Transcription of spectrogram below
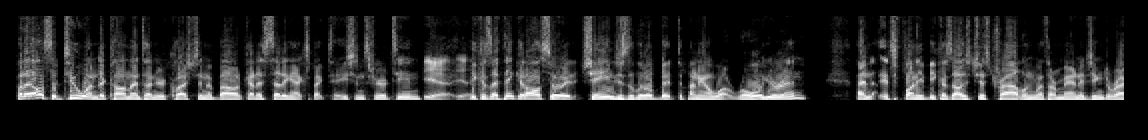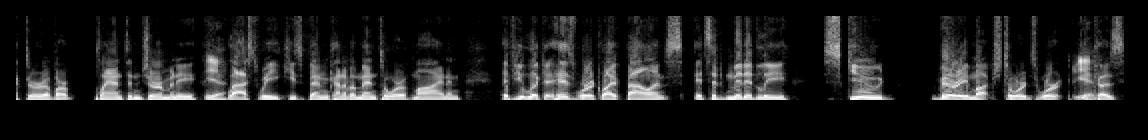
but I also too wanted to comment on your question about kind of setting expectations for your team. Yeah, yeah. because I think it also it changes a little bit depending on what role you're in. And it's funny because I was just traveling with our managing director of our plant in Germany Yeah. last week. He's been kind of a mentor of mine. And if you look at his work life balance, it's admittedly skewed very much towards work Yeah. because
